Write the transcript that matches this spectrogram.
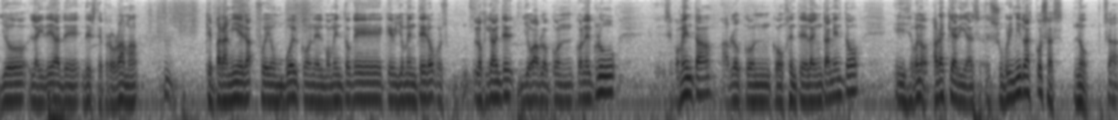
Yo, la idea de, este programa, que para mí era, fue un vuelco en el momento que, yo me entero, pues lógicamente yo hablo con, con el club, se comenta, hablo con, con gente del ayuntamiento y dice, bueno, ¿ahora qué harías? ¿Suprimir las cosas? No. O sea,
